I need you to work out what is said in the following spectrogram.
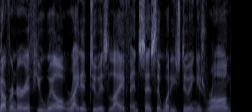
governor, if you will, right into his life, and says that what he's doing is wrong.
